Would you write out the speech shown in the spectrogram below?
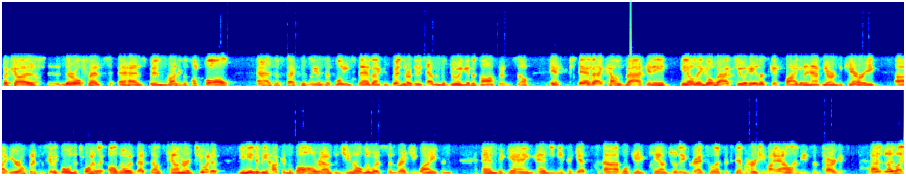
Because their offense has been running the football as effectively as if William Stanback has been there. They just haven't been doing it as often. So if Stanback comes back and he, you know, they go back to, hey, let's get five and a half yards to carry uh, your offense is going to go in the toilet. Although that sounds counterintuitive, you need to be hucking the ball around to Geno Lewis and Reggie White and and the gang, and you need to get uh, okay, Cam Julian Grant to an extent, but Hershey Allen needs some targets. I, I like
